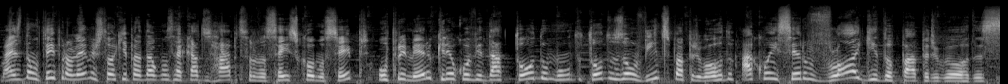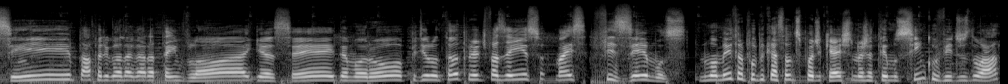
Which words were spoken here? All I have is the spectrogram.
Mas não tem problema, estou aqui para dar alguns recados rápidos para vocês, como sempre. O primeiro, queria convidar todo mundo, todos os ouvintes do Papo de Gordo, a conhecer o vlog do Papo de Gordo. Sim, Papo de Gordo agora tem vlog, eu sei, demorou, pediram tanto pra gente fazer isso, mas fizemos. No momento da publicação desse podcast, nós já temos cinco vídeos no ar,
